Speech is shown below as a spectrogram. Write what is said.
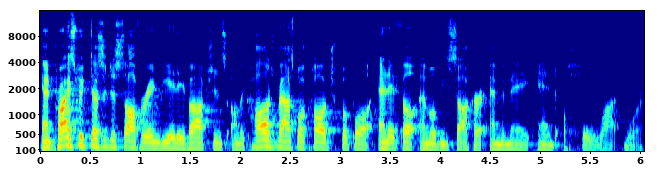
And PrizePick doesn't just offer NBA, they have options on the college basketball, college football, NFL, MLB, soccer, MMA, and a whole lot more.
